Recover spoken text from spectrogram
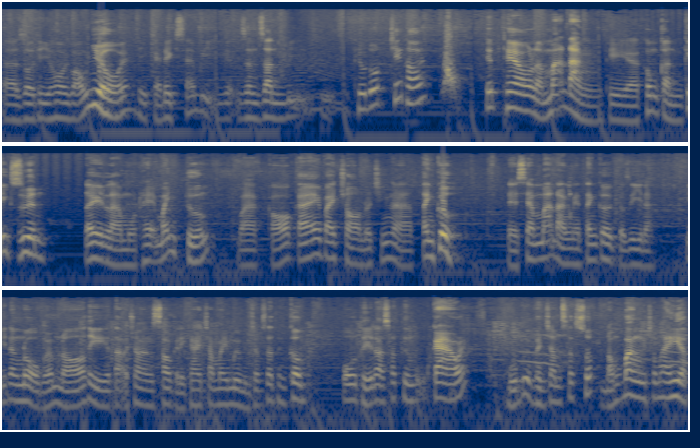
à, rồi thì hồi máu nhiều ấy thì kẻ địch sẽ bị dần dần bị thiêu đốt chết thôi. Tiếp theo là mã đằng thì ờ, không cần kích duyên. Đây là một hệ mãnh tướng và có cái vai trò đó chính là tanh cơ để xem mã đằng này tanh cơ kiểu gì nào kỹ năng nộ của em nó thì tạo cho hàng sau cái địch 220% sát thương công. Ô, thế là sát thương cũng cao đấy. 40% xác suất đóng băng trong hai hiệp.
